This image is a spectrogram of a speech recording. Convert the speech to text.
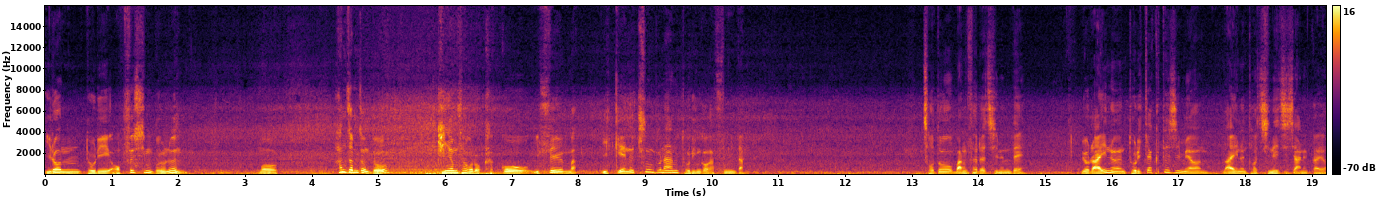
이런 돌이 없으신 분은 뭐 한 점 정도 기념석으로 갖고 있을 마, 있기에는 충분한 돌인 것 같습니다. 저도 망설여지는데 요 라인은 돌이 깨끗해지면 라인은 더 진해지지 않을까요?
